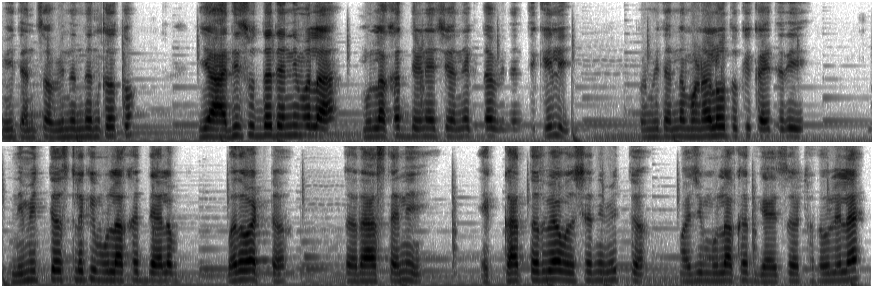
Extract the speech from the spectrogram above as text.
मी त्यांचं अभिनंदन करतो. या आधीसुद्धा त्यांनी मला मुलाखत देण्याची अनेकदा विनंती केली. पण मी त्यांना म्हणालो होतो की काहीतरी निमित्त असलं की मुलाखत द्यायला बरं वाटतं. तर आज त्यांनी एकाहत्तरव्या वर्षानिमित्त माझी मुलाखत घ्यायचं ठरवलेलं आहे.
